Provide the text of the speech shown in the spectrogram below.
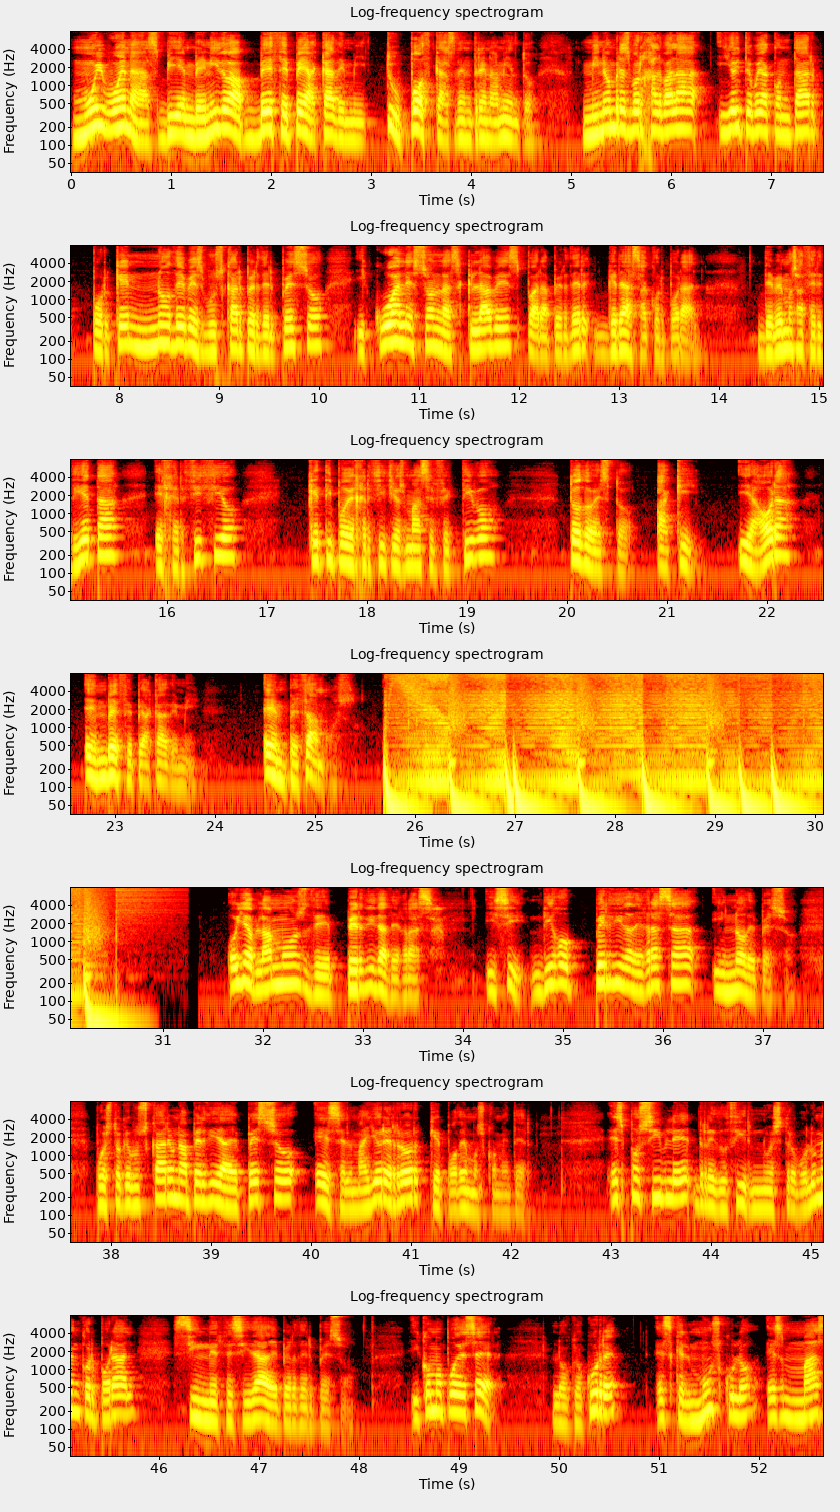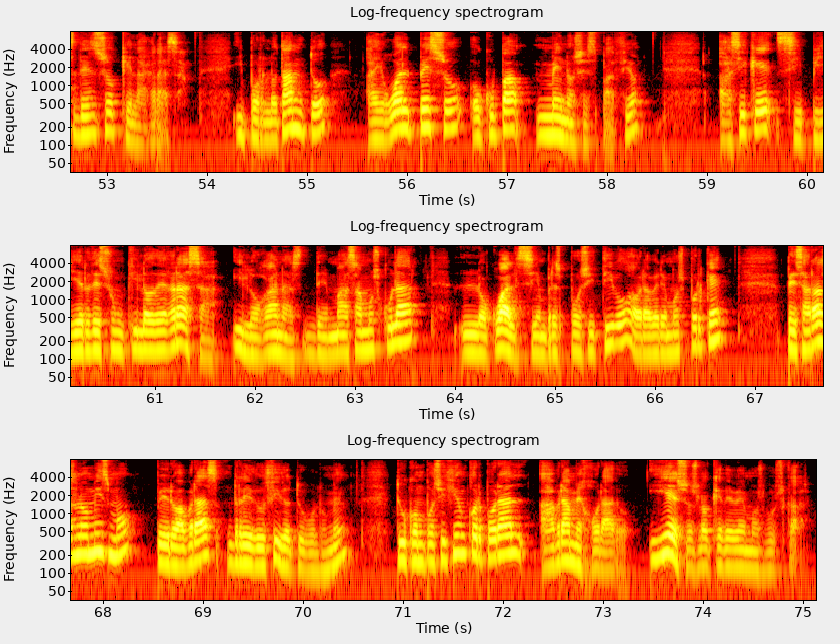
Muy buenas, bienvenido a BCP Academy, tu podcast de entrenamiento. Mi nombre es Borja Albalá y hoy te voy a contar por qué no debes buscar perder peso y cuáles son las claves para perder grasa corporal. ¿Debemos hacer dieta? ¿Ejercicio? ¿Qué tipo de ejercicio es más efectivo? Todo esto aquí y ahora en BCP Academy. ¡Empezamos! Hoy hablamos de pérdida de grasa. Y sí, digo pérdida de grasa y no de peso, puesto que buscar una pérdida de peso es el mayor error que podemos cometer. Es posible reducir nuestro volumen corporal sin necesidad de perder peso. ¿Y cómo puede ser? Lo que ocurre es que el músculo es más denso que la grasa y por lo tanto a igual peso ocupa menos espacio. Así que si pierdes un kilo de grasa y lo ganas de masa muscular, lo cual siempre es positivo, ahora veremos por qué, pesarás lo mismo, pero habrás reducido tu volumen. Tu composición corporal habrá mejorado y eso es lo que debemos buscar.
